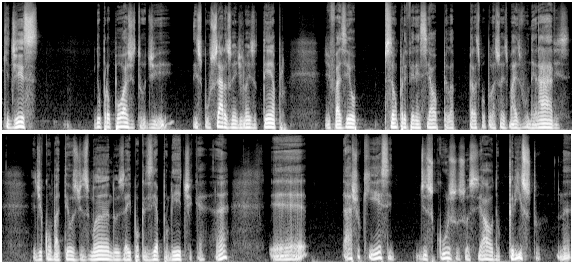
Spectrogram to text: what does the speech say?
que diz do propósito de expulsar os vendilhões do templo, de fazer opção preferencial pela, pelas populações mais vulneráveis, de combater os desmandos, a hipocrisia política. Né? É, acho que esse discurso social do Cristo né,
